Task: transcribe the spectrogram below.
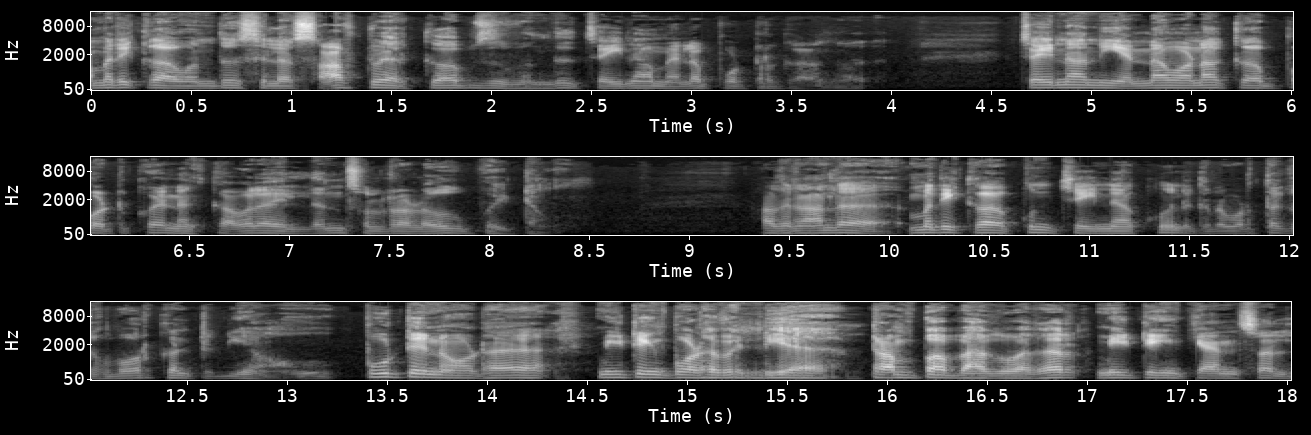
அமெரிக்கா வந்து சில சாஃப்ட்வேர் கேர்ப்ஸ் வந்து சைனா மேலே போட்டிருக்காங்க. சைனா நீ என்ன வேணால் கேர்ப் போட்டுக்கோ எனக்கு கவலை இல்லைன்னு சொல்கிற அளவுக்கு போயிட்டான் அதனால் அமெரிக்காவுக்கும் சைனாக்கும் இருக்கிற வர்த்தக போர் கண்டினியூ ஆகும். பூட்டினோட மீட்டிங் போட வேண்டிய ட்ரம்ப்பை பாகவதர் மீட்டிங் கேன்சல்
